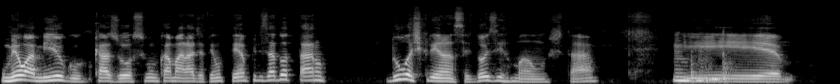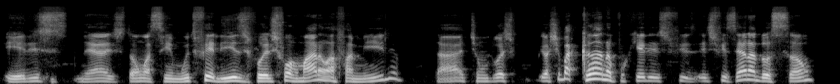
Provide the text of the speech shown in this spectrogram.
o meu amigo casou-se com um camarada já tem um tempo, eles adotaram duas crianças, dois irmãos, tá? Uhum. E eles, né, estão assim muito felizes, foi, eles formaram a família, tá? Tinham duas, eu achei bacana porque eles, eles fizeram adoção,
